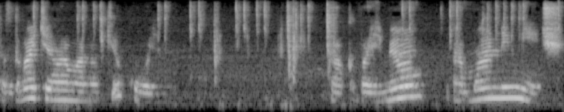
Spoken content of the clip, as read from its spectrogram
Так, давайте нормальную кирку возьмем. Так, возьмем нормальный меч.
